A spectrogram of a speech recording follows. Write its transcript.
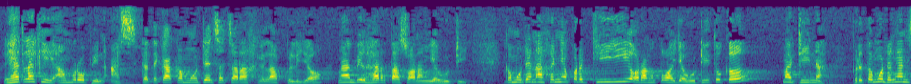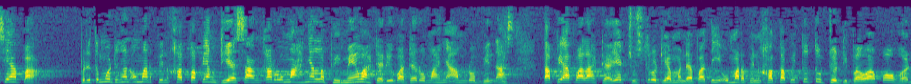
Lihat lagi Amr bin As. Ketika kemudian secara khilaf beliau ngambil harta seorang Yahudi. Kemudian akhirnya pergi orang tua Yahudi itu ke Madinah. Bertemu dengan siapa? Bertemu dengan Umar bin Khattab yang dia sangka rumahnya lebih mewah daripada rumahnya Amr bin As. Tapi apalah daya justru dia mendapati Umar bin Khattab itu tidur di bawah pohon.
